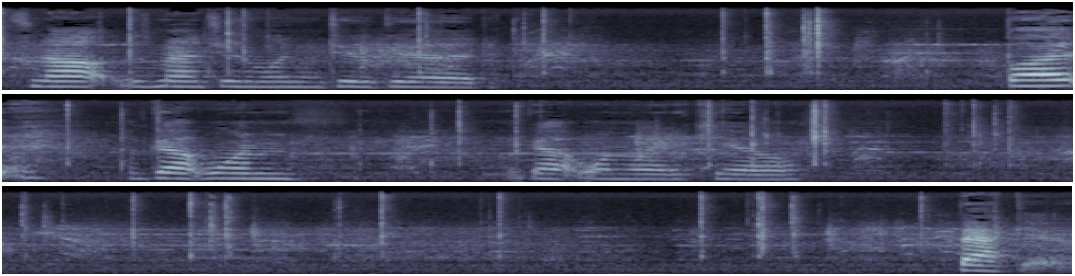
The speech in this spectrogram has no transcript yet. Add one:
It's not, this match isn't looking too good. But I've got one I've got one way to kill. Back air.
